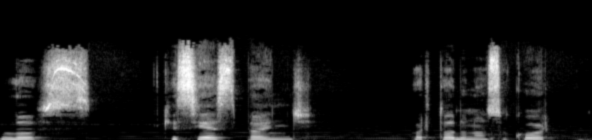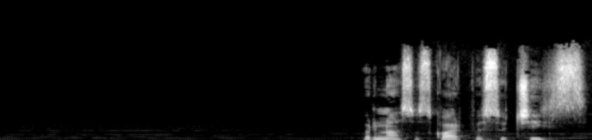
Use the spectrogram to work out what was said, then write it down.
Luz que se expande por todo o nosso corpo, por nossos corpos sutis.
